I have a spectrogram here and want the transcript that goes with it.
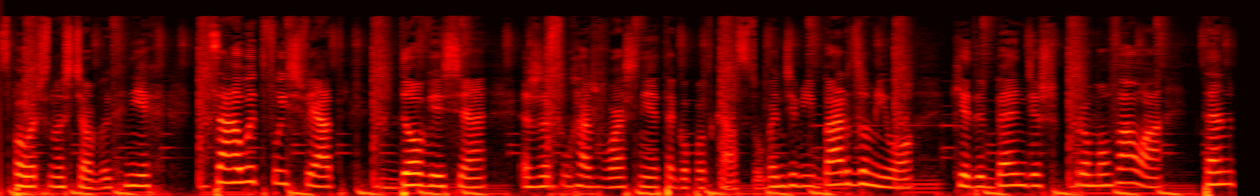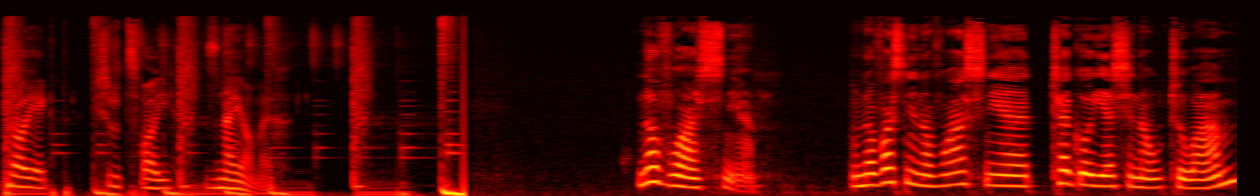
społecznościowych. Niech cały Twój świat dowie się, że słuchasz właśnie tego podcastu. Będzie mi bardzo miło, kiedy będziesz promowała ten projekt wśród swoich znajomych. No właśnie. No właśnie, no właśnie, czego ja się nauczyłam.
